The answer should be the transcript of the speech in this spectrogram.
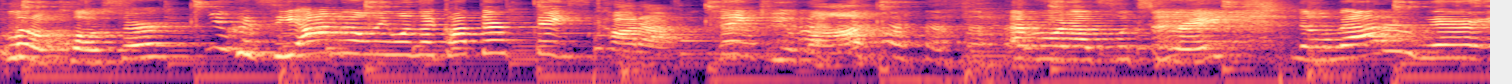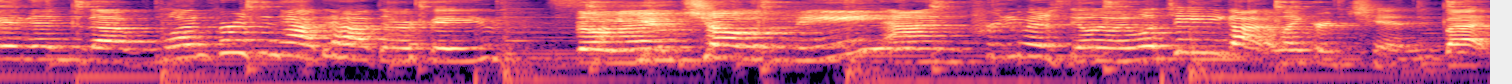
A little closer, you can see I'm the only one that got their face cut off. Thank you, Mom. Everyone else looks great. no matter where it ended up, one person had to have their face. So you chose me? And pretty much the only one, well, Janie got like her chin, but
